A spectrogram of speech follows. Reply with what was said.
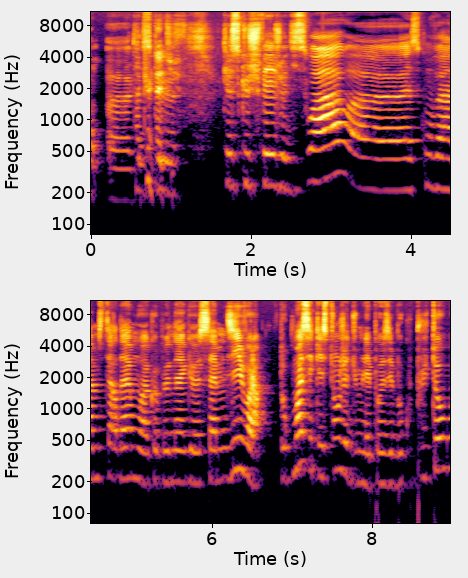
Bon, qu'est-ce que, Facultatif. qu'est-ce que je fais jeudi soir Euh, Est-ce qu'on va à Amsterdam ou à Copenhague samedi Voilà. Donc moi ces questions j'ai dû me les poser beaucoup plus tôt.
